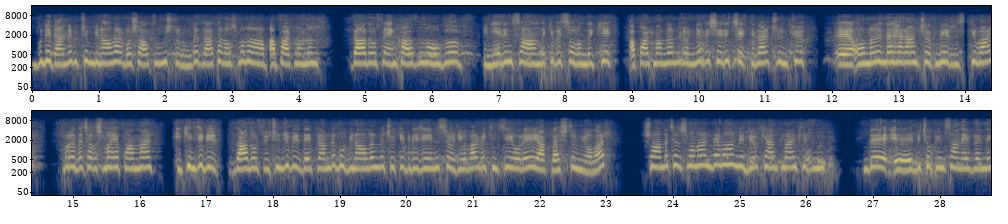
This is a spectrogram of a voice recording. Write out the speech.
Bu nedenle bütün binalar boşaltılmış durumda. Zaten Osman Ağa apartmanının daha doğrusu enkazın olduğu yerin sağındaki ve solundaki apartmanların önüne de şerit çektiler. Çünkü e, onların da her an çökme riski var. Burada çalışma yapanlar ikinci bir daha doğrusu üçüncü bir depremde bu binaların da çökebileceğini söylüyorlar ve kimseyi oraya yaklaştırmıyorlar. Şu anda çalışmalar devam ediyor. Kent merkezinde e, birçok insan evlerine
